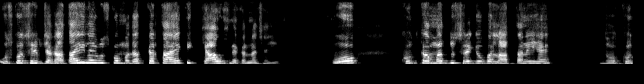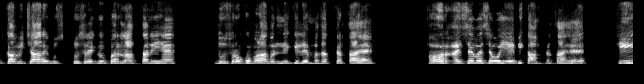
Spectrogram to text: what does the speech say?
उसको सिर्फ़ जगाता ही नहीं, उसको मदद करता है कि क्या उसने करना चाहिए। वो खुद का मत दूसरे के ऊपर लादता नहीं है तो खुद का विचार उस, दूसरे के ऊपर लादता नहीं है, दूसरों को बड़ा बनने के लिए मदद करता है और ऐसे वैसे वो ये भी काम करता है कि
